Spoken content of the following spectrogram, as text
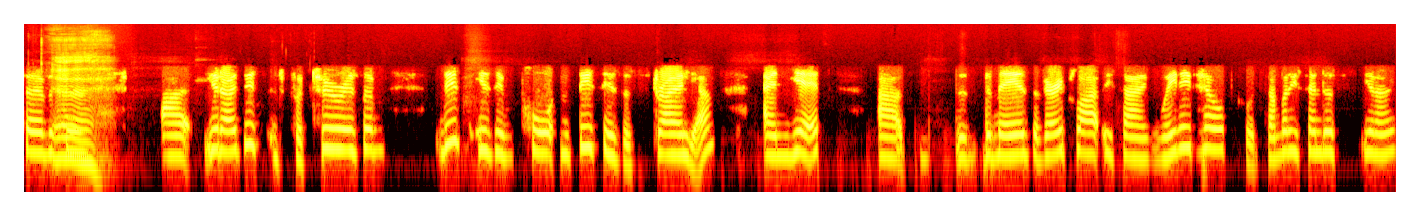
services. Yeah. Uh, you know, this is for tourism. This is important. This is Australia. And yet, uh, the, the mayors are very politely saying, we need help. Could somebody send us, you know,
